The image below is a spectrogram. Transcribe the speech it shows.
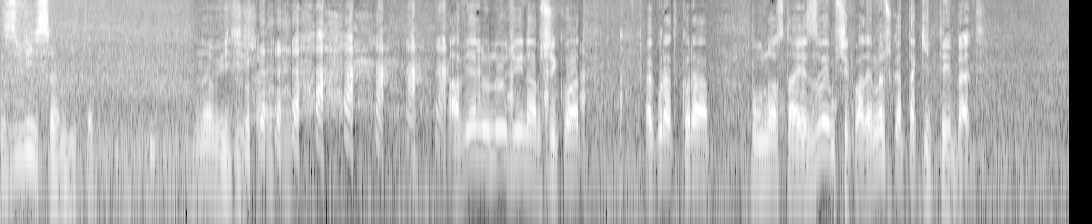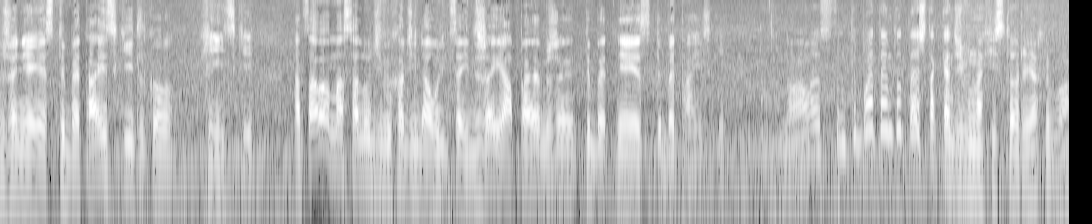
Zwisa mi to. No widzisz. A, a wielu ludzi na przykład, akurat Korea Północna jest złym przykładem, na przykład taki Tybet, że nie jest tybetański, tylko chiński. A cała masa ludzi wychodzi na ulicę i drze japę, że Tybet nie jest tybetański. No ale z tym Tybetem to też taka dziwna historia chyba.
